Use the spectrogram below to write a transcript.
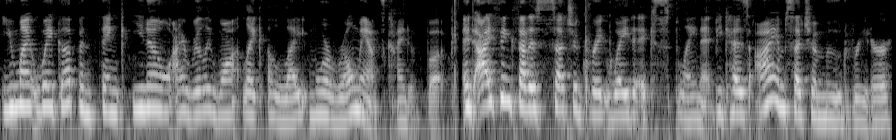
you might wake up and think, you know, I really want like a light, more romance kind of book. And I think that is such a great way to explain it because I am such a mood reader.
